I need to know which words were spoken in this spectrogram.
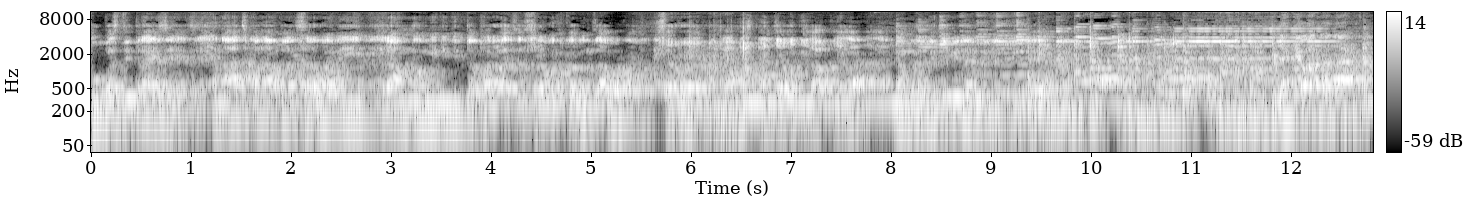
उपस्थित राहायचं. आहे आणि आज पण आपण सर्वांनी रामनवमी निमित्त फराळाचं श्रवण करून जावं. सर्व ग्रामस्थांच्या वतीला आपल्याला नम्रतेची विनंती. धन्यवाद दादा.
